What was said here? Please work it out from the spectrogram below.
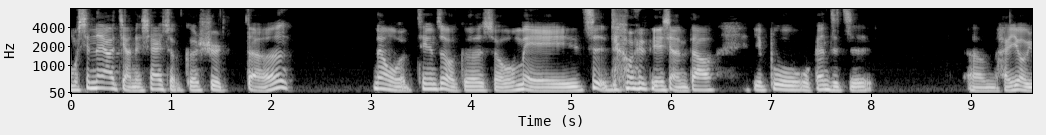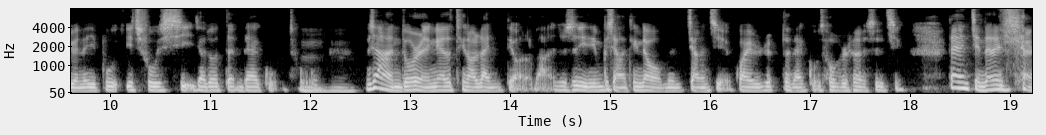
我们现在要讲的下一首歌是《等》。那我听这首歌的时候，我每一次都会联想到一部我跟子子嗯很有缘的一部一出戏，叫做《等待果陀》。嗯嗯，我想很多人应该都听到烂掉了吧，就是已经不想听到我们讲解关于等待果陀任何事情。但简单的讲，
